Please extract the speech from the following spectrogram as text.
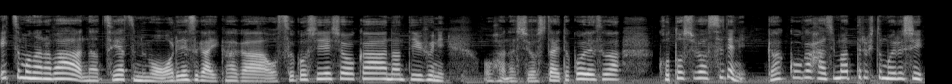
いつもならば夏休みも終わりですがいかがお過ごしでしょうか？なんていうふうにお話をしたいところですが、今年はすでに学校が始まってる人もいるし、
